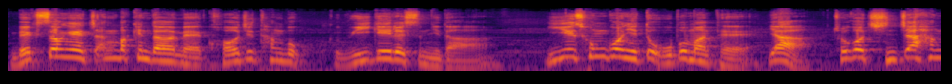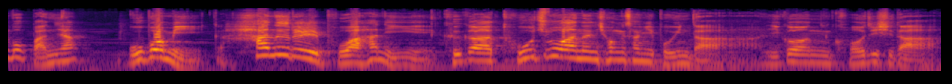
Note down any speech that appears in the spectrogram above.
맥성에 짱 박힌 다음에 거짓 항복 그 위계를 씁니다. 이에 송건이 또 오범한테 야 저거 진짜 항복 맞냐? 오범이 그 하늘을 보아하니 그가 도주하는 형상이 보인다. 이건 거짓이다.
